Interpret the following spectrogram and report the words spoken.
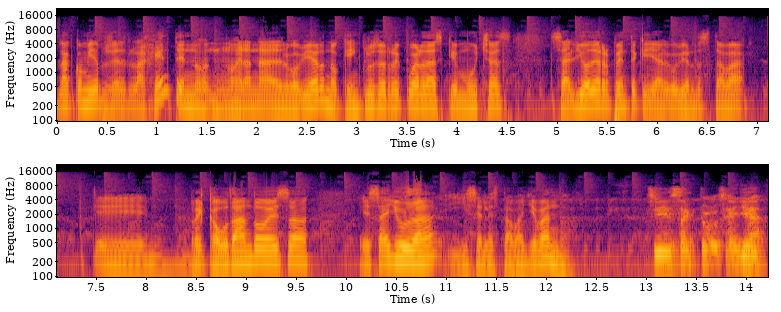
la comida pues es la gente, no, no era nada del gobierno, que incluso recuerdas que muchas salió de repente que ya el gobierno estaba eh, recaudando esa, esa ayuda y se la estaba llevando. Sí, exacto, o sea, ya,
